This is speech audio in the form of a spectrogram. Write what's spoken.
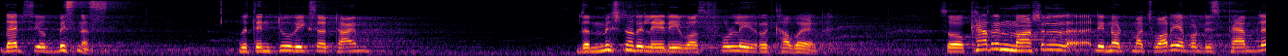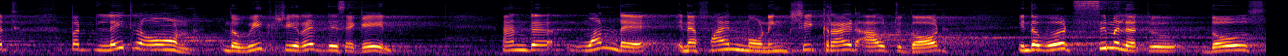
that's your business. Within two weeks of time, the missionary lady was fully recovered. So Catherine Marshall uh, did not much worry about this pamphlet, but later on in the week she read this again. And uh, one day, in a fine morning, she cried out to God in the words similar to those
